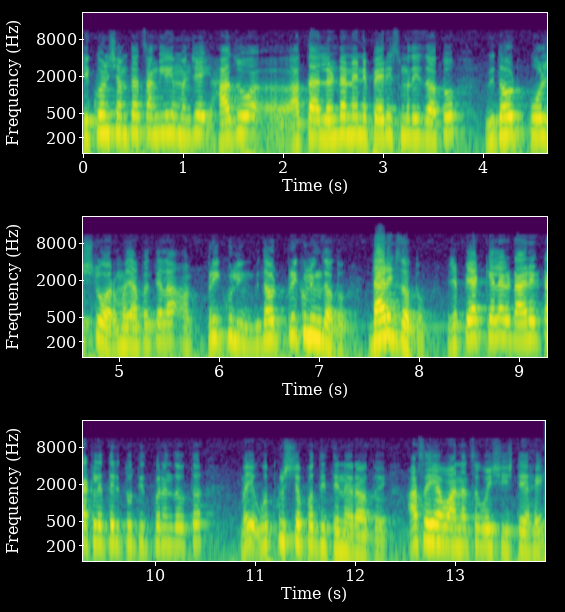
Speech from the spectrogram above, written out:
टिकवण क्षमता चांगली म्हणजे हा जो आता लंडन आणि पॅरिसमध्ये जातो विदाऊट कोल्ड स्टोअर म्हणजे आपण त्याला प्रिकुलिंग विदाऊट प्रिकुलिंग जातो डायरेक्ट जातो. म्हणजे पॅक केल्या डायरेक्ट टाकलं तरी तो तिथपर्यंत जातं म्हणजे उत्कृष्ट पद्धतीने राहतोय. असं या वाहनाचं वैशिष्ट्य आहे.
